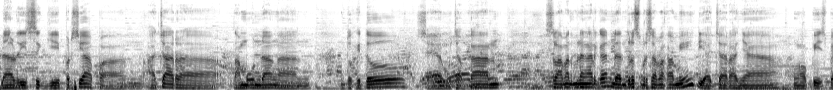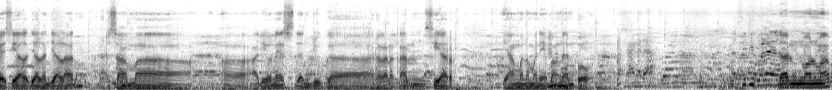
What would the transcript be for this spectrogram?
dari segi persiapan, acara, tamu undangan. Untuk itu saya mengucapkan selamat mendengarkan dan terus bersama kami di acaranya ngopi spesial jalan-jalan bersama eh, Adiones dan juga rekan-rekan siar yang menemani Abang Danpo. Dan mohon maaf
